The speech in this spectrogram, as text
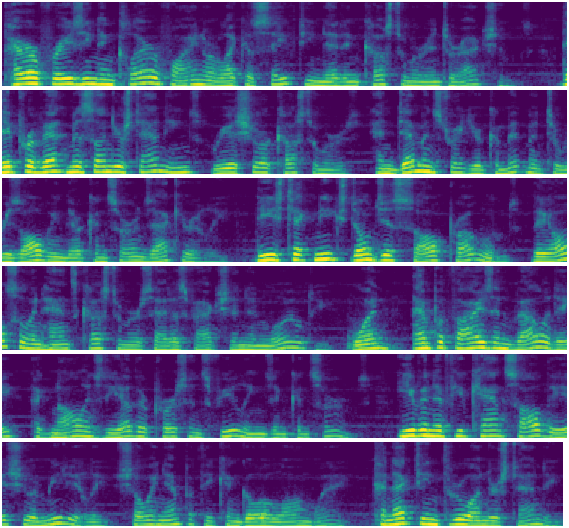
Paraphrasing and clarifying are like a safety net in customer interactions. They prevent misunderstandings, reassure customers, and demonstrate your commitment to resolving their concerns accurately. These techniques don't just solve problems, they also enhance customer satisfaction and loyalty. 1. Empathize and validate, acknowledge the other person's feelings and concerns. Even if you can't solve the issue immediately, showing empathy can go a long way. Connecting through understanding.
